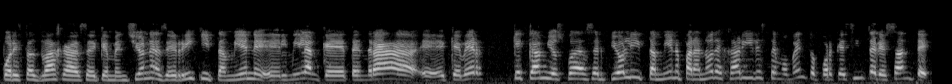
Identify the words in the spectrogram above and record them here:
por estas bajas eh, que mencionas, de Ricky, también eh, el Milan que tendrá eh, que ver qué cambios puede hacer Pioli también para no dejar ir este momento, porque es interesante.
